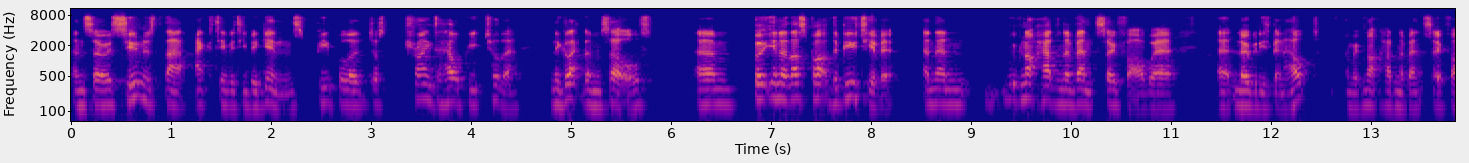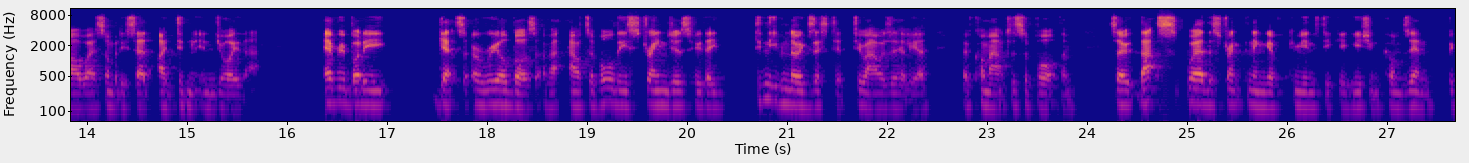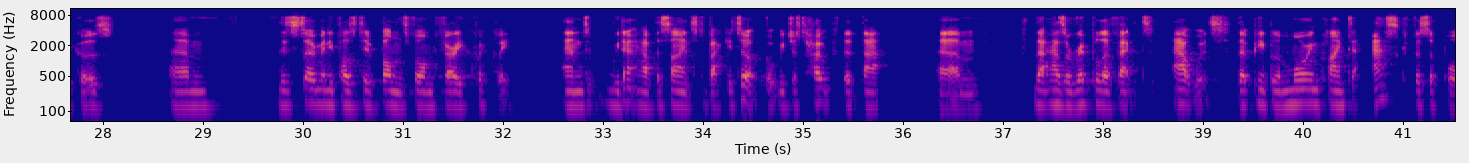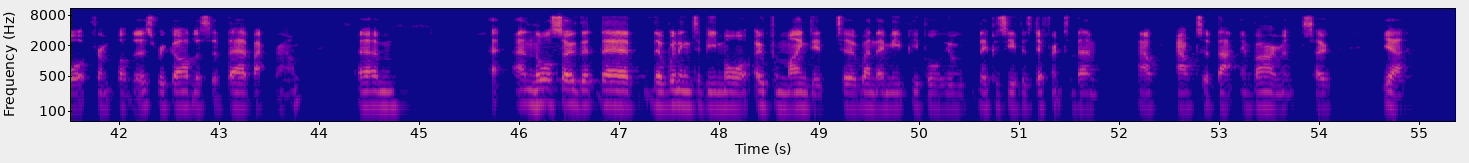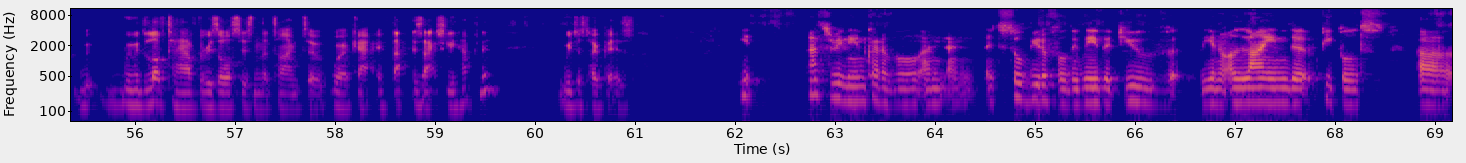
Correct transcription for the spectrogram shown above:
and so as soon as that activity begins people are just trying to help each other neglect themselves um, but you know that's part of the beauty of it and then we've not had an event so far where uh, nobody's been helped and we've not had an event so far where somebody said i didn't enjoy that everybody gets a real buzz out of all these strangers who they didn't even know existed two hours earlier have come out to support them. So that's where the strengthening of community cohesion comes in because um, there's so many positive bonds formed very quickly. And we don't have the science to back it up, but we just hope that that, um, that has a ripple effect outwards, that people are more inclined to ask for support from others, regardless of their background. Um, and also that they're they're willing to be more open-minded to when they meet people who they perceive as different to them out out of that environment. So yeah we, we would love to have the resources and the time to work out if that is actually happening. We just hope it is that's really incredible and and it's so beautiful the way that you've you know aligned people's uh,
